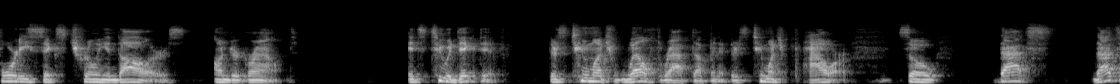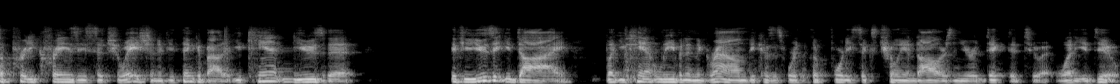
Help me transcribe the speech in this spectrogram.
46 trillion dollars underground it's too addictive there's too much wealth wrapped up in it. There's too much power. So that's that's a pretty crazy situation if you think about it. You can't use it. If you use it you die but you can't leave it in the ground because it's worth 46 trillion dollars and you're addicted to it. What do you do?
